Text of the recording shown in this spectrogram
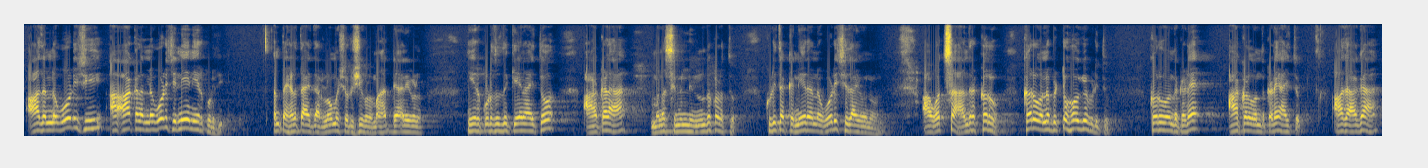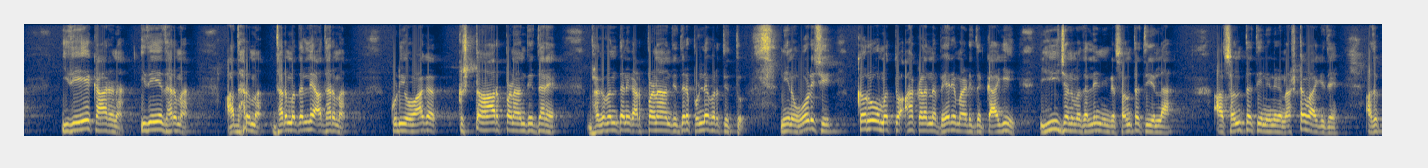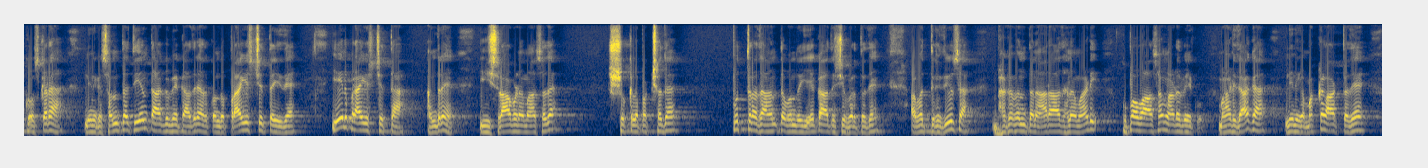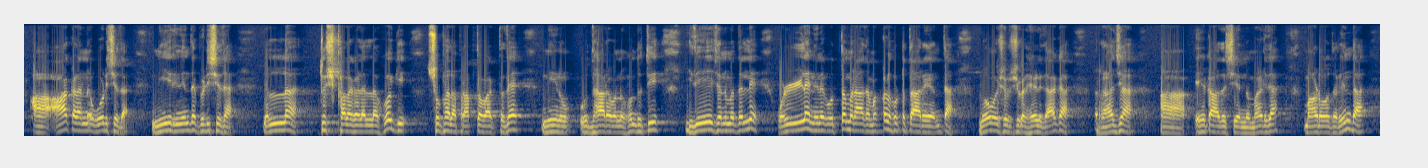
ಅದನ್ನು ಓಡಿಸಿ, ಆ ಆಕಳನ್ನು ಓಡಿಸಿ ನೀ ನೀರು ಕುಡಿದಿ ಅಂತ ಹೇಳ್ತಾ ಇದ್ದಾರೆ ಲೋಮಶ ಋಷಿಗಳು, ಮಹಾಜ್ಞಾನಿಗಳು. ನೀರು ಕುಡಿದದಕ್ಕೇನಾಯಿತು ಆಕಳ ಮನಸ್ಸಿನಲ್ಲಿ ನೊಂದುಕೊಳ್ತು. ಕುಡಿತಕ್ಕ ನೀರನ್ನು ಓಡಿಸಿದ ಇವನು. ಆ ವತ್ಸ ಅಂದರೆ ಕರು, ಕರುವನ್ನು ಬಿಟ್ಟು ಹೋಗಿ ಬಿಡಿತು. ಕರು ಒಂದು ಕಡೆ, ಆಕಳು ಒಂದು ಕಡೆ ಆಯಿತು. ಆದಾಗ ಇದೇ ಕಾರಣ, ಇದೇ ಧರ್ಮ. ಅಧರ್ಮ, ಧರ್ಮದಲ್ಲಿ ಅಧರ್ಮ. ಕುಡಿಯುವಾಗ ಕೃಷ್ಣಾರ್ಪಣ ಅಂದಿದ್ದರೆ, ಭಗವಂತನಿಗೆ ಅರ್ಪಣ ಅಂದಿದ್ದರೆ ಪುಣ್ಯ ಬರ್ತಿತ್ತು. ನೀನು ಓಡಿಸಿ ಕರು ಮತ್ತು ಆಕಳನ್ನು ಬೇರೆ ಮಾಡಿದ್ದಕ್ಕಾಗಿ ಈ ಜನ್ಮದಲ್ಲಿ ನಿನಗೆ ಸಂತತಿ ಇಲ್ಲ. ಆ ಸಂತತಿ ನಿನಗೆ ನಷ್ಟವಾಗಿದೆ. ಅದಕ್ಕೋಸ್ಕರ ನಿನಗೆ ಸಂತತಿ ಅಂತ ಆಗಬೇಕಾದರೆ ಅದಕ್ಕೊಂದು ಪ್ರಾಯಶ್ಚಿತ್ತ ಇದೆ. ಏನು ಪ್ರಾಯಶ್ಚಿತ್ತ? ಅಂದರೆ ಈ ಶ್ರಾವಣ ಮಾಸದ ಶುಕ್ಲ ಪಕ್ಷದ ಪುತ್ರದ ಅಂತ ಒಂದು ಏಕಾದಶಿ ಬರ್ತದೆ. ಅವತ್ತಿನ ದಿವಸ ಭಗವಂತನ ಆರಾಧನೆ ಮಾಡಿ ಉಪವಾಸ ಮಾಡಬೇಕು. ಮಾಡಿದಾಗ ನಿನಗೆ ಮಕ್ಕಳಾಗ್ತದೆ. ಆ ಆಕಳನ್ನು ಓಡಿಸಿದ, ನೀರಿನಿಂದ ಬಿಡಿಸಿದ ಎಲ್ಲ ದುಷ್ಫಲಗಳೆಲ್ಲ ಹೋಗಿ ಸುಫಲ ಪ್ರಾಪ್ತವಾಗ್ತದೆ. ನೀನು ಉದ್ಧಾರವನ್ನು ಹೊಂದುತ್ತಿ. ಇದೇ ಜನ್ಮದಲ್ಲಿ ಒಳ್ಳೆ ನಿನಗೆ ಉತ್ತಮರಾದ ಮಕ್ಕಳು ಹುಟ್ಟುತ್ತಾರೆ ಅಂತ ಲೋಮಶುರುಷಿಗಳು ಹೇಳಿದಾಗ, ರಾಜ ಆ ಏಕಾದಶಿಯನ್ನು ಮಾಡಿದ, ಮಾಡೋದರಿಂದ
